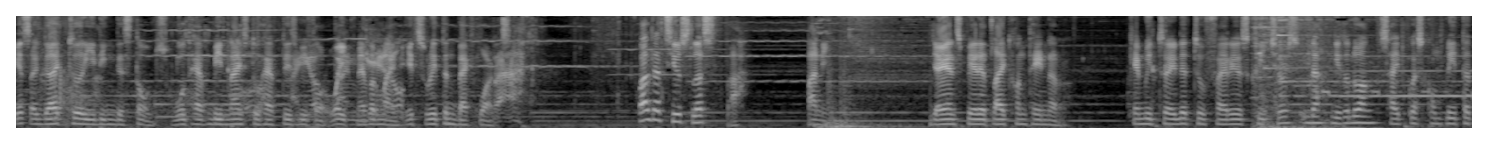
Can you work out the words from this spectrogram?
It's a guide to reading the stones. Would have been nice to have this before. Wait, never mind. It's written backwards. Well, that's useless. Ah, panik. Giant spirit light container. Can be traded to various creatures. Udah gitu doang. Side quest completed.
